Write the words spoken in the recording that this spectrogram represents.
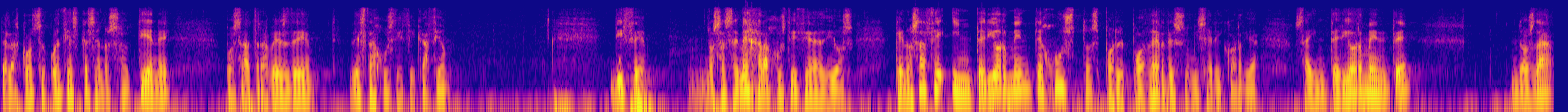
De las consecuencias que se nos obtiene pues, a través de, de esta justificación. Dice, nos asemeja a la justicia de Dios, que nos hace interiormente justos por el poder de su misericordia. O sea, interiormente nos da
